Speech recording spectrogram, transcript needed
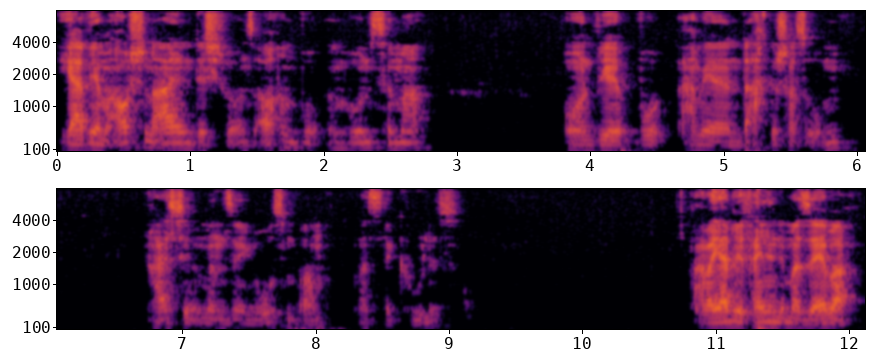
Ja, wir haben auch schon einen, der steht bei uns auch im, im Wohnzimmer. Und wir wo, haben ja ein Dachgeschoss oben. Heißt ja immer einen sehr großen Baum, was sehr cool ist. Aber ja, wir fällen ihn immer selber.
